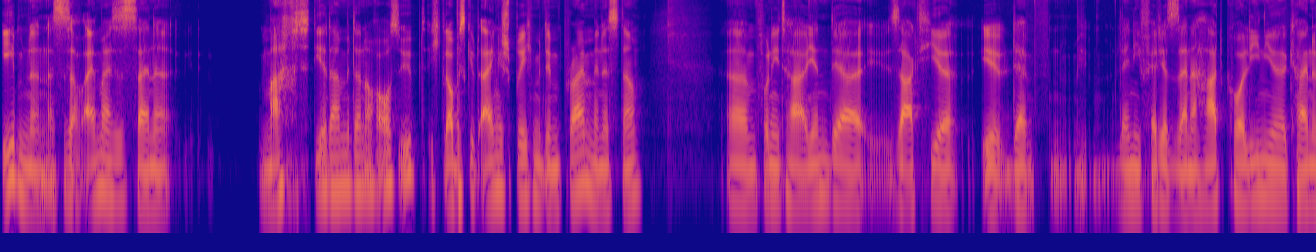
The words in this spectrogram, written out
Ebenen. Es ist auf einmal ist es seine Macht, die er damit dann auch ausübt. Ich glaube, es gibt ein Gespräch mit dem Prime Minister ähm, von Italien, der sagt hier, der Lenny fährt jetzt seine Hardcore-Linie, keine,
